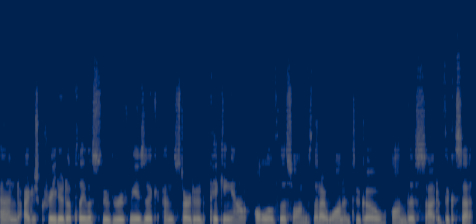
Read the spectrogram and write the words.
and I just created a playlist through Groove Music and started picking out all of the songs that I wanted to go on this side of the cassette.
